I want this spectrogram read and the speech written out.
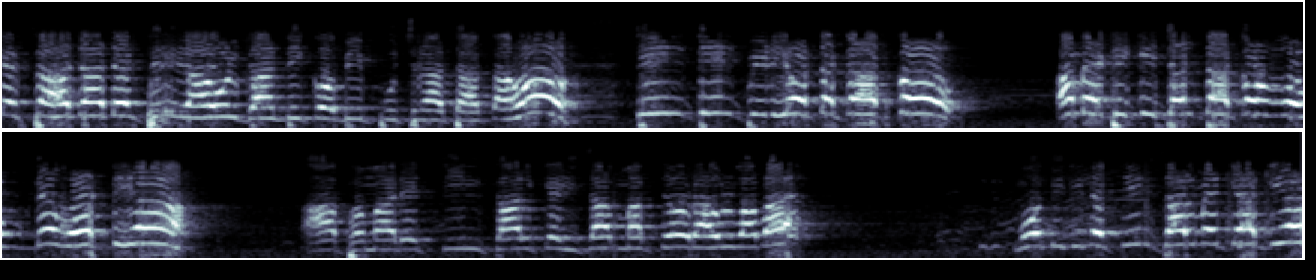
के शहजादे श्री राहुल गांधी को भी पूछना चाहता हूँ तीन तीन पीढ़ियों तक आपको, अमेठी की जनता को ने वोट दिया। आप हमारे तीन साल के हिसाब मांगते हो राहुल बाबा? मोदी जी ने तीन साल में क्या किया?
